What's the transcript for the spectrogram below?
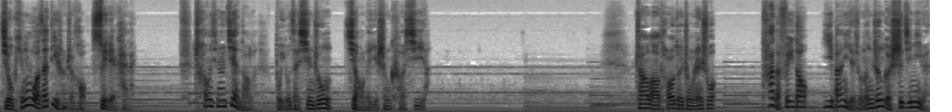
酒瓶落在地上之后碎裂开来，常先生见到了，不由在心中叫了一声可惜呀。张老头对众人说：“他的飞刀一般也就能扔个十几米远，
